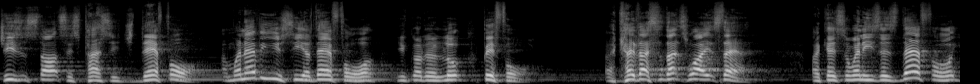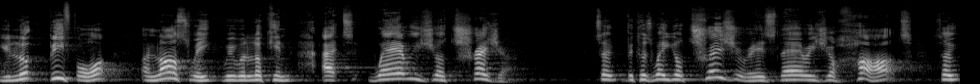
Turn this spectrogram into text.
Jesus starts this passage, therefore. And whenever you see a therefore, you've got to look before. Okay, that's, that's why it's there. Okay, so when he says, therefore, you look before, and last week we were looking at where is your treasure? So, because where your treasure is, there is your heart. So,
